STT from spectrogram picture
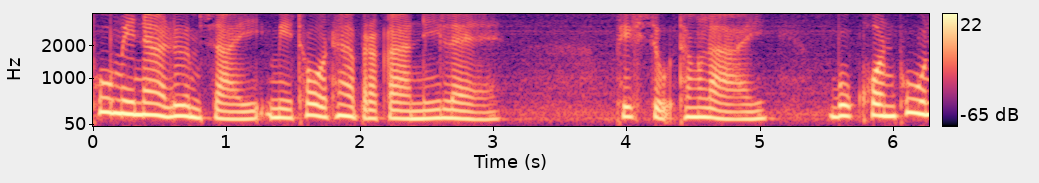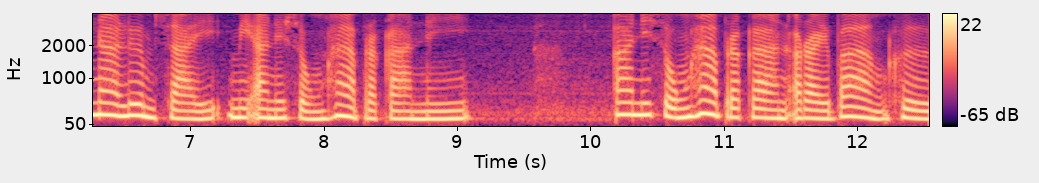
ผู้ไม่น่าเลื่อมใสมีโทษห้าประการนี้แหลภิกษุทั้งหลาย บุคคลผู้น่าเลื่อมใสมีอานิสงส์ห้าประการนี้ อานิสงส์ห้าประการอะไรบ้างคือ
